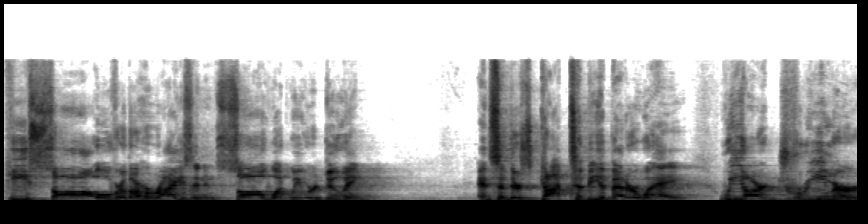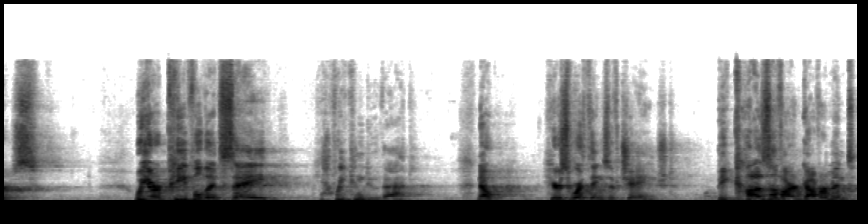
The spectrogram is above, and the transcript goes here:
He saw over the horizon and saw what we were doing and said, There's got to be a better way. We are dreamers. We are people that say, Yeah, we can do that. Now, here's where things have changed. Because of our government,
